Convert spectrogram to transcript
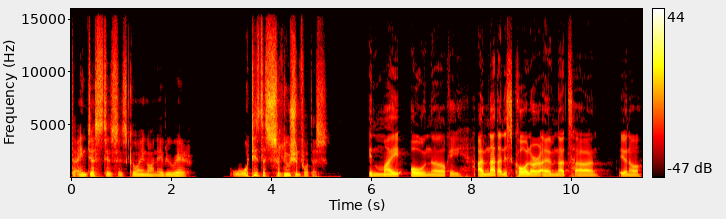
the injustice is going on everywhere. What is the solution for this? in my own uh, okay i'm not a scholar i'm not uh, you know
